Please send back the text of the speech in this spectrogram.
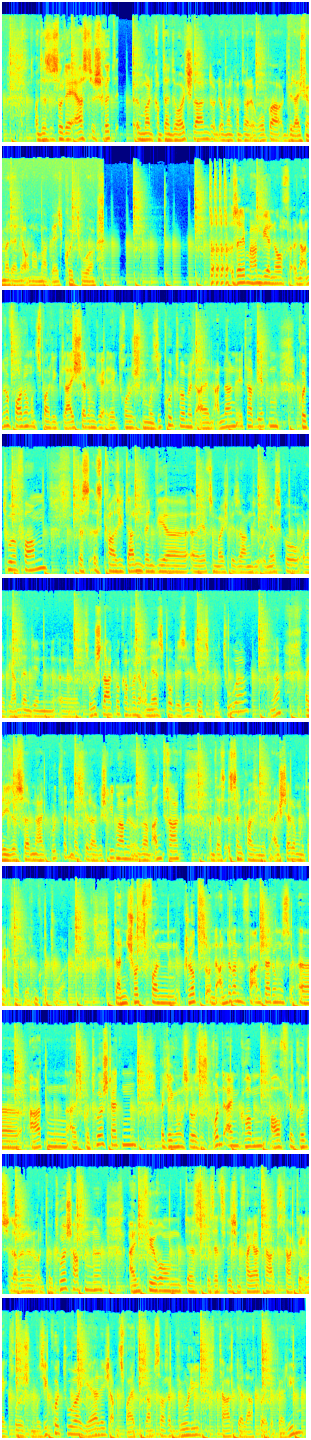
Und das ist so der erste Schritt. Irgendwann kommt dann Deutschland und irgendwann kommt dann Europa und vielleicht werden wir dann ja auch noch mal Weltkultur. Außerdem haben wir noch eine andere Forderung, und zwar die Gleichstellung der elektronischen Musikkultur mit allen anderen etablierten Kulturformen. Das ist quasi dann, wenn wir äh, jetzt zum Beispiel sagen, die UNESCO oder wir haben dann den äh, Zuschlag bekommen von der UNESCO, wir sind jetzt Kultur, ne? weil die das dann halt gut finden, was wir da geschrieben haben in unserem Antrag. Und das ist dann quasi eine Gleichstellung mit der etablierten Kultur. Dann Schutz von Clubs und anderen Veranstaltungsarten als Kulturstätten, bedingungsloses Grundeinkommen, auch für Künstlerinnen und Kulturschaffende, Einführung des gesetzlichen Feiertags Tag der elektronischen Musikkultur, jährlich am zweiten Samstag im Juli, Tag der Love Parade in Berlin.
